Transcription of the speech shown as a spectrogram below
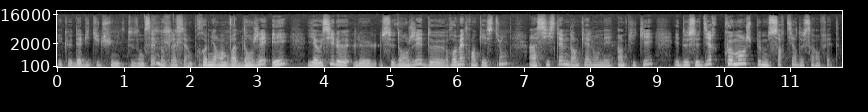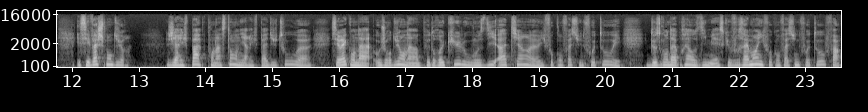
et que d'habitude je suis metteuse en scène. Donc là, c'est un premier endroit de danger. Et il y a aussi ce danger de remettre en question un système dans lequel on est impliqué et de se dire comment je peux me sortir de ça en fait. Et c'est vachement dur j'y arrive pas. Pour l'instant, on n'y arrive pas du tout. Euh. c'est vrai qu'on a aujourd'hui, on a un peu de recul où on se dit ah tiens, euh, il faut qu'on fasse une photo et deux secondes après, on se dit mais est-ce que vraiment il faut qu'on fasse une photo? Enfin,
